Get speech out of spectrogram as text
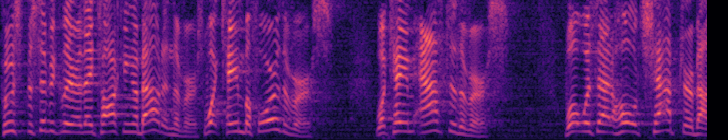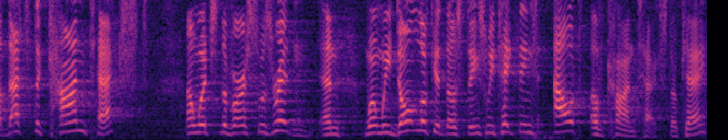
Who specifically are they talking about in the verse? What came before the verse? What came after the verse? What was that whole chapter about? That's the context on which the verse was written. And when we don't look at those things, we take things out of context, okay?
